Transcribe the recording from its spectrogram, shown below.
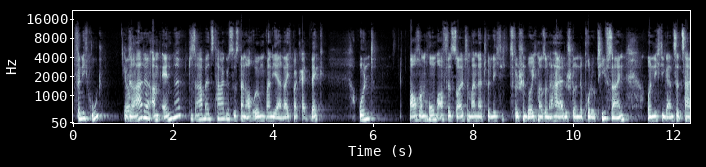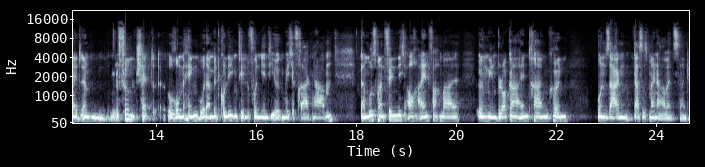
finde ich gut. Ja. Gerade am Ende des Arbeitstages ist dann auch irgendwann die Erreichbarkeit weg. Und auch im Homeoffice sollte man natürlich zwischendurch mal so eine halbe Stunde produktiv sein und nicht die ganze Zeit im Firmenchat rumhängen oder mit Kollegen telefonieren, die irgendwelche Fragen haben. Da muss man, finde ich, auch einfach mal irgendwie einen Blocker eintragen können und sagen, das ist meine Arbeitszeit.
